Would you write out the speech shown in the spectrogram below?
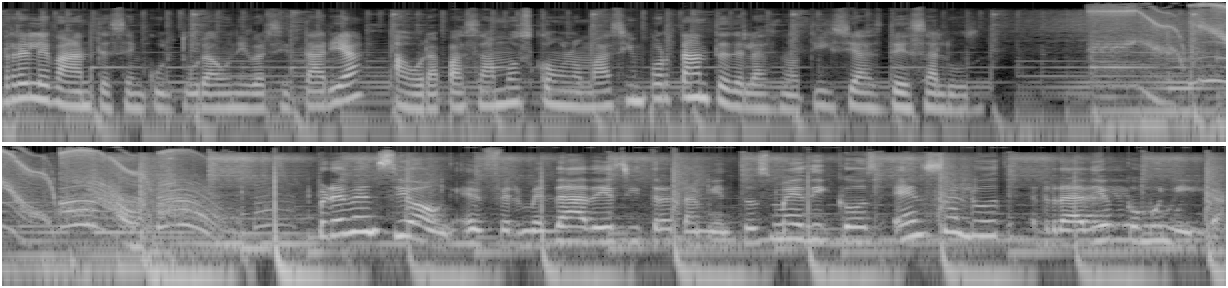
relevantes en cultura universitaria, ahora pasamos con lo más importante de las noticias de salud. Prevención, enfermedades y tratamientos médicos en salud Radio Comunica.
